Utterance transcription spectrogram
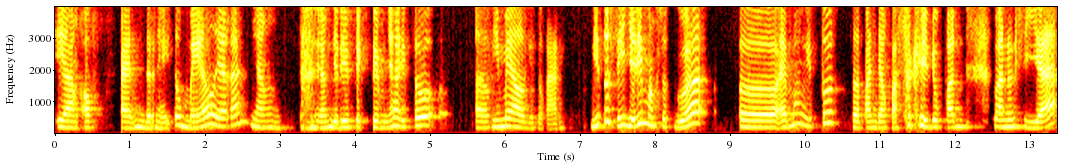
yang offendernya itu male ya kan, yang yang jadi victimnya itu eh, female gitu kan. Gitu sih. Jadi maksud gua eh, emang itu sepanjang fase kehidupan manusia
